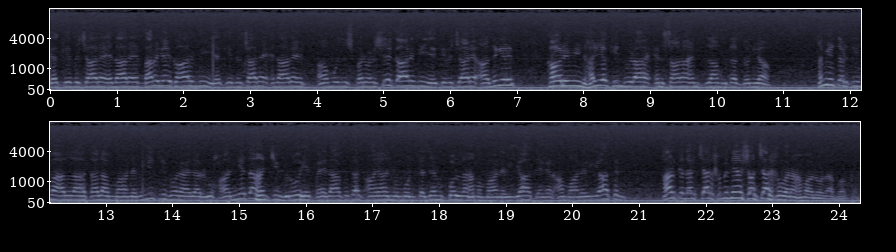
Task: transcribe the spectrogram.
یکی بچارے ادارے برگ کار بھی یکی بچارے ادارے آموزش پرورش کار بھی یکی بچارے آدھگے کاروین ہر یکی دورا انسانا انتظام کتا دنیا۔ ہمیں ترتیبہ اللہ تعالی معنویت کی گونا ہے روحانیتا ہنچین گروہ پیدا کتا آیان منتظم کل ہم معنویات اگر ہم معنویات ہر قدر چرخ بدیں شان چرخ ورہ ہمارو اللہ باکر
